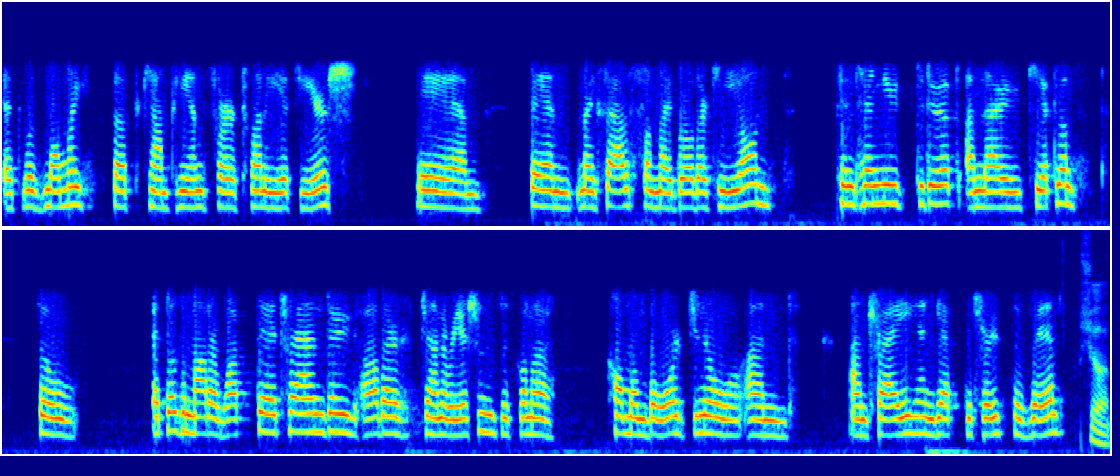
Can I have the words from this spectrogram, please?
it was mummy that campaigned for 28 years. Um, then myself and my brother Keon continued to do it, and now Caitlin. So it doesn't matter what they try and do, other generations is going to come on board, you know, and and try and get the truth as well. Sure.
